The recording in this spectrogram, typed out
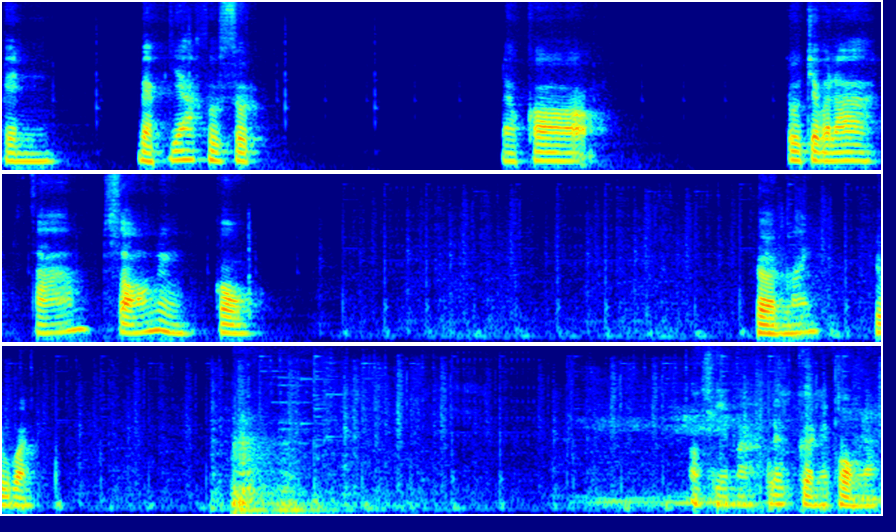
เป็นแบบยากสุดๆ แล้วก็ตัวจับเวลาสามสองหนึ่งโก เกิดไหมดูก่อนโอเคมาเริ่มเกิดให้ผมแล้ว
